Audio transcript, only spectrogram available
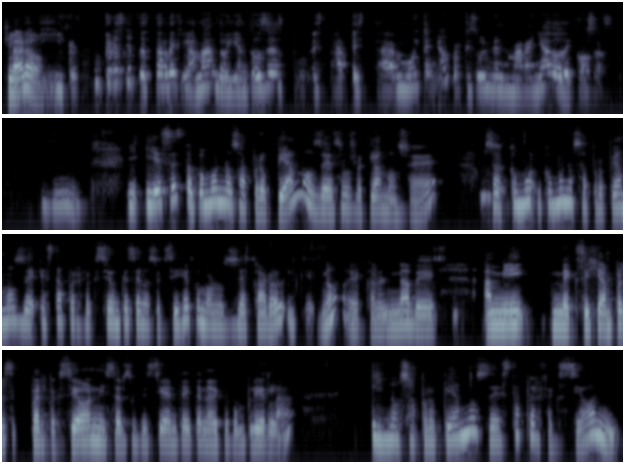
Claro. Y, que tú crees que te está reclamando y entonces pues, está, está muy cañón porque es un enmarañado de cosas. y, y, es esto, cómo nos apropiamos de esos reclamos, ¿eh? O sea, ¿cómo, cómo nos apropiamos de esta perfección que se nos exige, como nos decía Carol, ¿no? Eh, Carolina, de a mí me exigían perfección y ser suficiente y tener que cumplirla. Y nos apropiamos de esta perfección.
